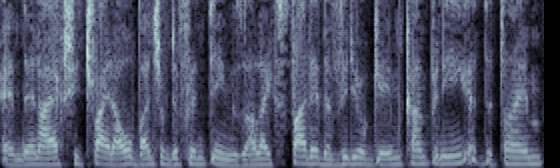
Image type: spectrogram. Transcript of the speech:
and then I actually tried a whole bunch of different things. I like started a video game company at the time.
